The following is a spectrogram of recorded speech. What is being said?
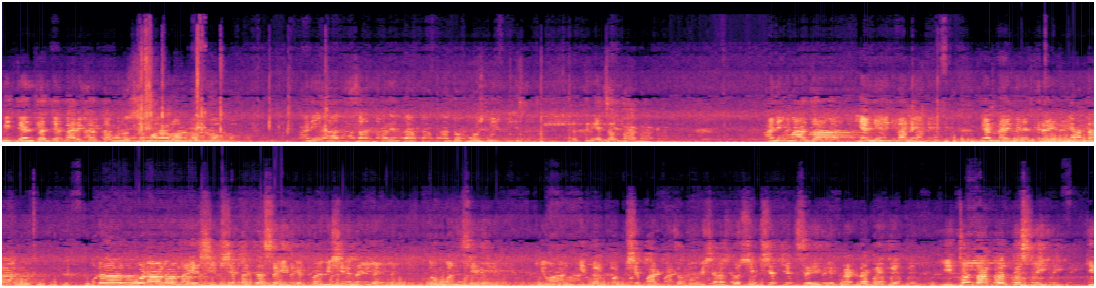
मी त्यांचा ते कार्यकर्ता म्हणून समोर आलो लागलो आणि आज सातपर्यंत आपण आंदो पोहोचली. प्रक्रियेचाच भाग आणि माझा या निमित्ताने त्यांनाही विनंती राहील की आता पुढं रोड अडवणं हे शिक्षकाच्या सहित विषय नाही आहे तो मनसे किंवा इतर पक्ष पार्टीचा तो विषय असतो शिक्षक एक संहितेत काढला पाहिजे. इथं ताकद दिसली की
